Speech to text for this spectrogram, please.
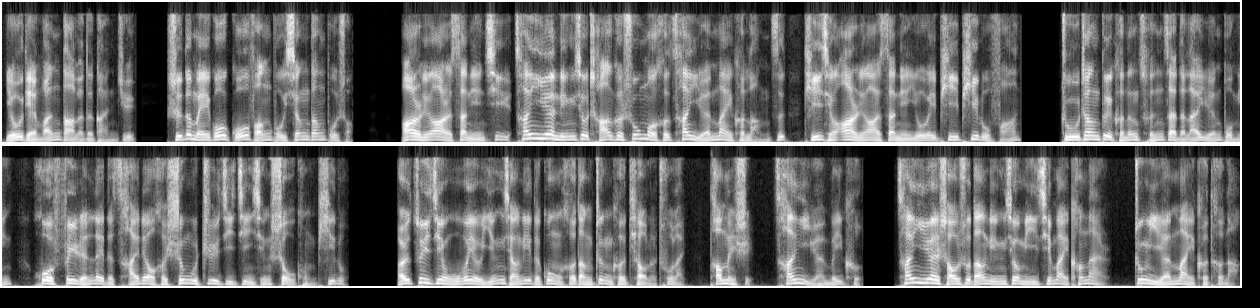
有点完蛋了的感觉，使得美国国防部相当不爽。二零二三年七月，参议院领袖查克·舒默和参议员麦克·朗兹提请二零二三年 UAP 披露法案，主张对可能存在的来源不明或非人类的材料和生物制剂进行受控披露。而最近五位有影响力的共和党政客跳了出来，他们是参议员威克。参议院少数党领袖米奇·麦康奈尔、众议员麦克特纳、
